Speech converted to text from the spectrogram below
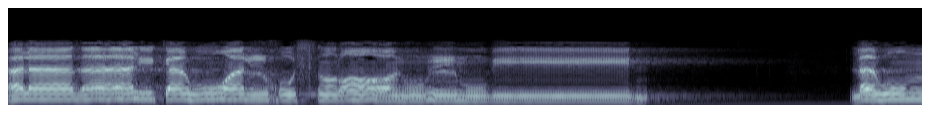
أَلَا ذَلِكَ هُوَ الْخُسْرَانُ الْمُبِينُ لَهُم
